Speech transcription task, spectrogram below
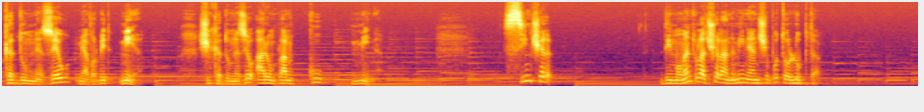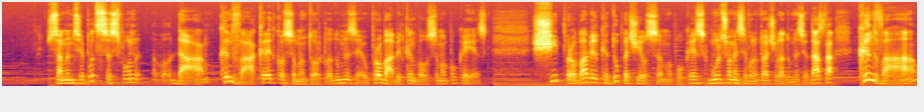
că Dumnezeu mi-a vorbit mie și că Dumnezeu are un plan cu mine. Sincer, din momentul acela în mine a început o luptă. Și am început să spun, da, cândva cred că o să mă întorc la Dumnezeu, probabil cândva o să mă pocăiesc și probabil că după ce eu să mă pocăiesc, mulți oameni se vor întoarce la Dumnezeu. De asta cândva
